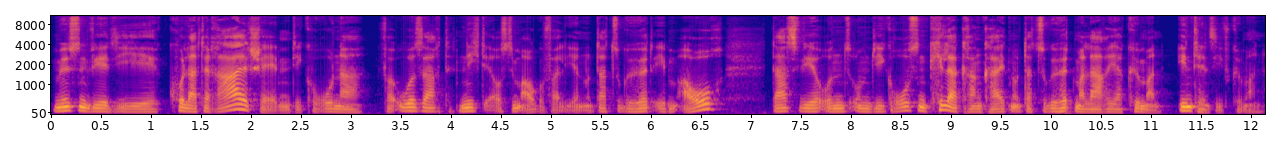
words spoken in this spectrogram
müssen wir die Kollateralschäden, die Corona verursacht, nicht aus dem Auge verlieren. Und dazu gehört eben auch, dass wir uns um die großen Killerkrankheiten, und dazu gehört Malaria, kümmern, intensiv kümmern.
